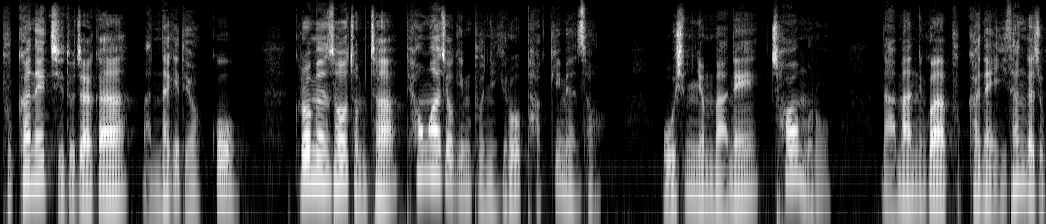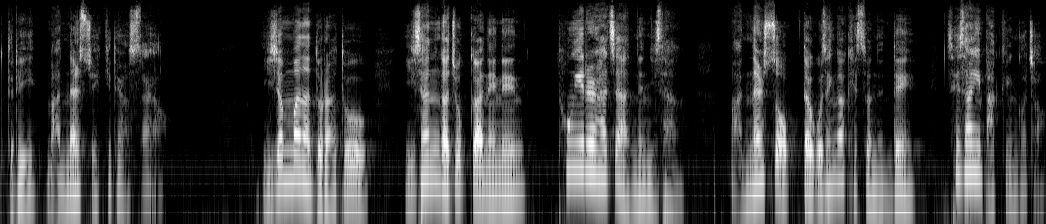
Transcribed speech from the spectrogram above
북한의 지도자가 만나게 되었고, 그러면서 점차 평화적인 분위기로 바뀌면서 50년 만에 처음으로 남한과 북한의 이산가족들이 만날 수 있게 되었어요. 이전만 하더라도 이산가족 간에는 통일을 하지 않는 이상 만날 수 없다고 생각했었는데 세상이 바뀐 거죠.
